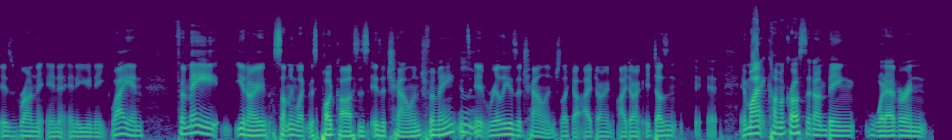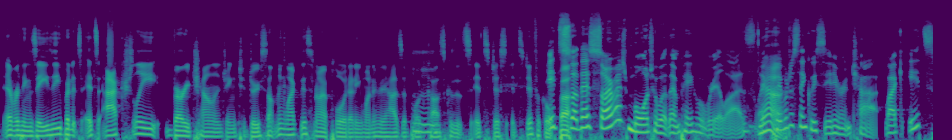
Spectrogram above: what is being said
is run in a, in a unique way. And for me, you know, something like this podcast is, is a challenge for me. It's, Mm. it really is a challenge. Like I, I don't, I don't. It doesn't. It, it might come across that I'm being whatever and everything's easy, but it's it's actually very challenging to do something like this. And I applaud anyone who has a Mm. podcast because it's it's just it's difficult. it's but so, there's so much more to it than people realize. Like Yeah. people just think we sit here and chat. Like it's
